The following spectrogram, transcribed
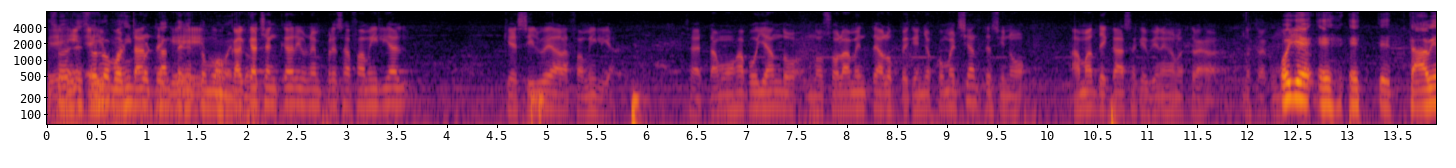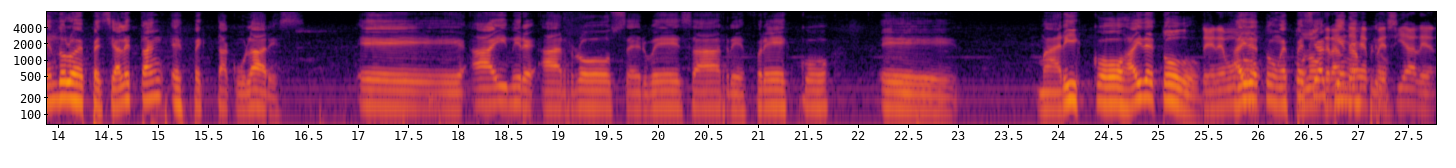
Eso- eso es lo más importante en estos Oscar momentos. Cachancari es una empresa familiar que sirve a la familia. O sea, estamos apoyando no solamente a los pequeños comerciantes, sino amas de casa que vienen a nuestra, nuestra comunidad. Oye, es- es- estaba viendo los especiales tan espectaculares. Eh, hay, mire, arroz, cerveza, refresco, eh, mariscos, hay de todo. tenemos hay de unos- todo, un unos especial bien grandes especiales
